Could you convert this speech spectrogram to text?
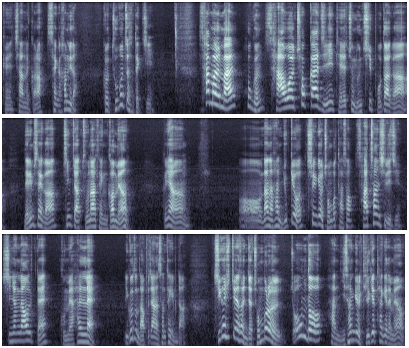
괜찮을 거라 생각합니다. 그럼 두 번째 선택지. 3월 말 혹은 4월 초까지 대충 눈치 보다가 내림세가 진짜 둔화된 거면 그냥 어 나는 한 6개월 7개월 전부터 타서 4000 시리즈 신형 나올 때 구매할래. 이것도 나쁘지 않은 선택입니다. 지금 시점에서 이제 존버를 조금 더 한 2, 3개월 길게 타게 되면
